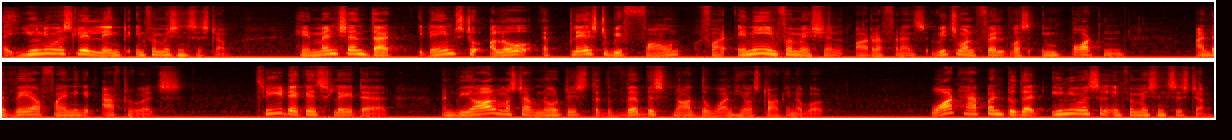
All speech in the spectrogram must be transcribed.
a universally linked information system. He mentioned that it aims to allow a place to be found for any information or reference which one felt was important and a way of finding it afterwards. Three decades later, and we all must have noticed that the web is not the one he was talking about. What happened to that universal information system?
